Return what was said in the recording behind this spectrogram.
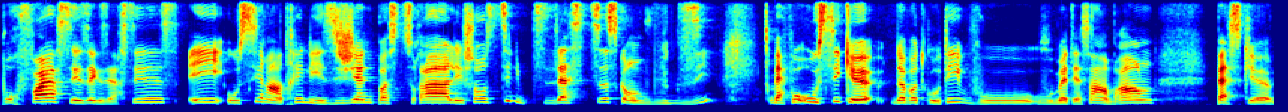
pour faire ces exercices et aussi rentrer les hygiènes posturales, les choses, tu sais, les petites astuces qu'on vous dit, ben, il faut aussi que de votre côté, vous, vous mettez ça en branle. Parce que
